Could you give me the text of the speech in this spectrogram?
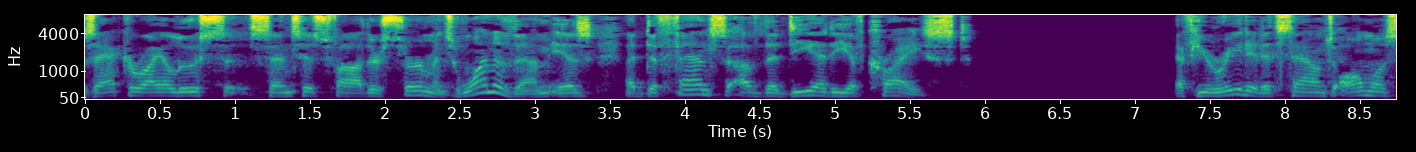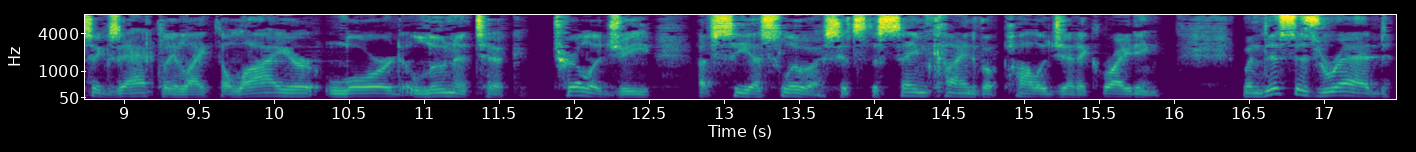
Zachariah Lewis sends his father sermons. One of them is a defense of the deity of Christ. If you read it, it sounds almost exactly like the Liar, Lord, Lunatic trilogy of C.S. Lewis. It's the same kind of apologetic writing. When this is read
